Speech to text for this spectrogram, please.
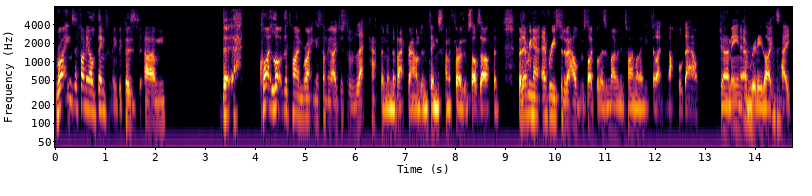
writing's a funny old thing for me because um, the quite a lot of the time writing is something I just sort of let happen in the background and things kind of throw themselves up and but every now every sort of album cycle there's a moment in time when I need to like knuckle down. Do you know what I mean? And really like take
